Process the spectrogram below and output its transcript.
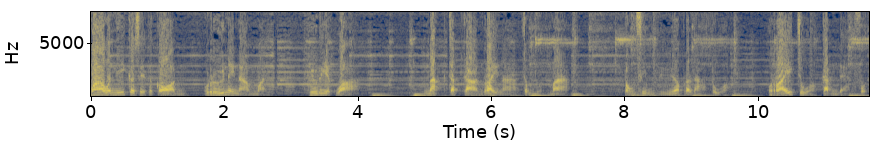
มาวันนี้เกษตรกร หรือในนามใหม่ที่เรียกว่า นักจัดการไร่นาจำนวนมาก ต้องสิ้นเนื้อประดาตัว ไร้จั่วกันแดดฝน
